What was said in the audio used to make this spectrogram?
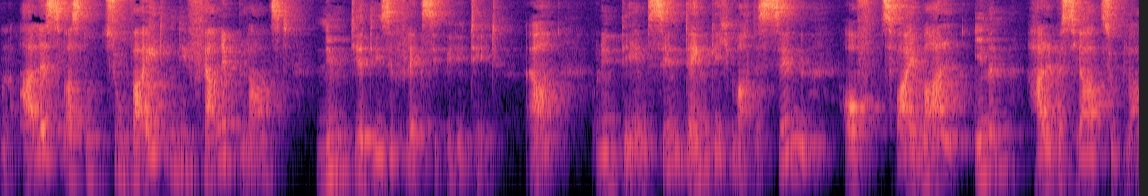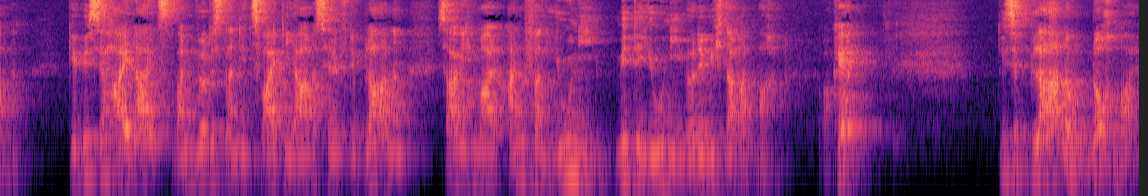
Und alles, was du zu weit in die Ferne planst, nimmt dir diese Flexibilität. Ja? Und in dem Sinn, denke ich, macht es Sinn, auf zweimal in ein halbes Jahr zu planen. Gewisse Highlights, wann würde es dann die zweite Jahreshälfte planen? Sage ich mal Anfang Juni, Mitte Juni würde ich mich daran machen. Okay? Diese Planung, nochmal,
